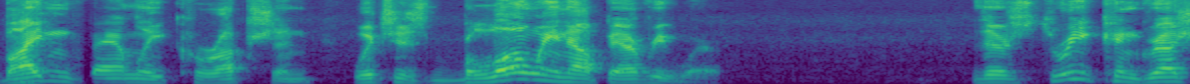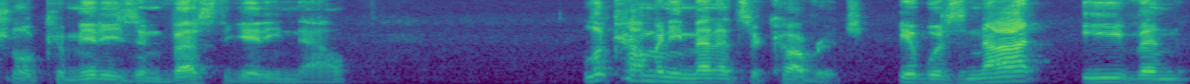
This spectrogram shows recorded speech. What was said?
Biden family corruption, which is blowing up everywhere. There's three congressional committees investigating now. Look how many minutes of coverage. It was not even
